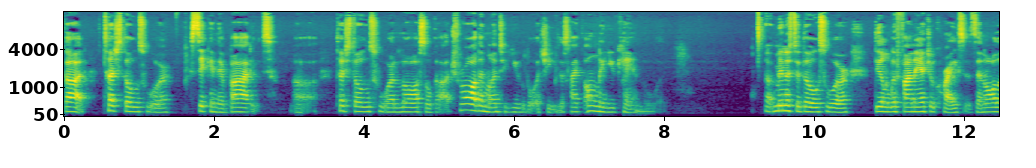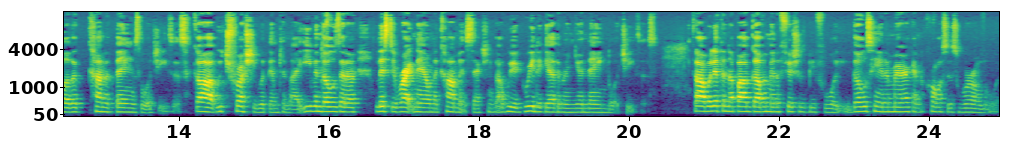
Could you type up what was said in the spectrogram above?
God, touch those who are sick in their bodies. Uh, touch those who are lost, oh God. Draw them unto you, Lord Jesus, like only you can, Lord. Uh, minister those who are dealing with financial crisis and all other kind of things, Lord Jesus. God, we trust you with them tonight. Even those that are listed right now in the comment section, God, we agree together in your name, Lord Jesus. God, we're lifting up our government officials before you, those here in America and across this world, Lord,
